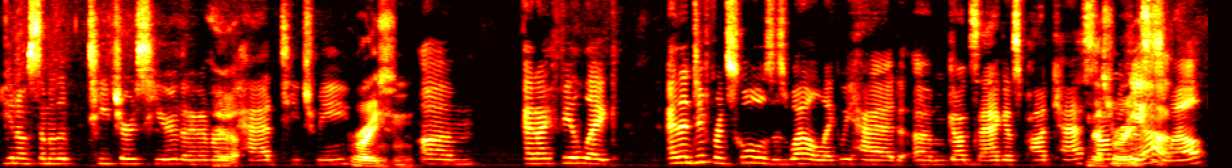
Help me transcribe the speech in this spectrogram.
you know, some of the teachers here that I never Yeah. had teach me. Right. Mhm. Um, and I feel like, and then different schools as well. Like we had um, Gonzaga's podcast That's on right. this Yeah. as well.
